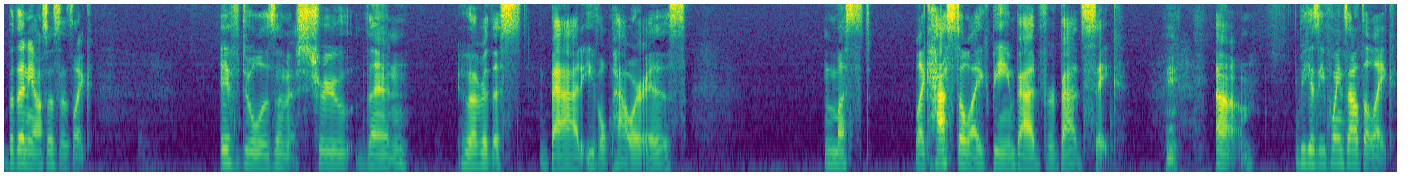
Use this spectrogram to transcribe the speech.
but then he also says like if dualism is true then whoever this bad evil power is must like has to like being bad for bad's sake. Um because he points out that like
